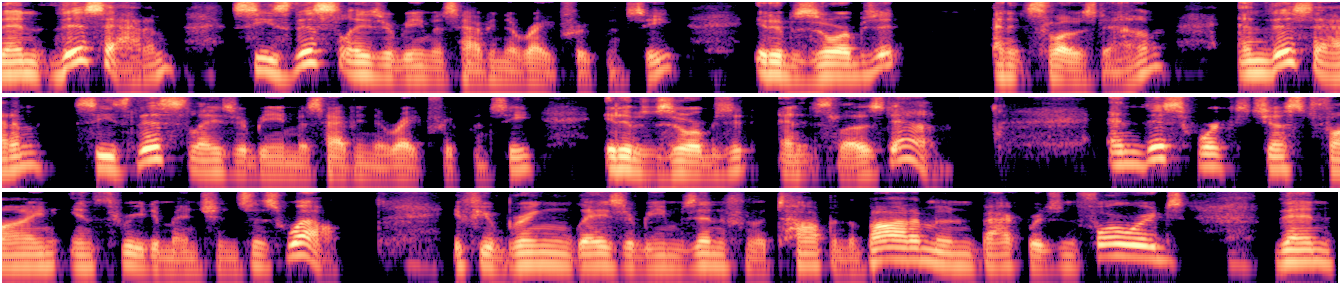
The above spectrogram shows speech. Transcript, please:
then this atom sees this laser beam as having the right frequency. It absorbs it and it slows down. And this atom sees this laser beam as having the right frequency. It absorbs it and it slows down. And this works just fine in three dimensions as well. If you bring laser beams in from the top and the bottom and backwards and forwards, then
